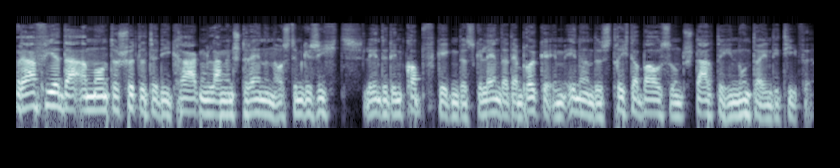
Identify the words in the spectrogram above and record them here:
Rafir da Amonte schüttelte die kragenlangen Strähnen aus dem Gesicht, lehnte den Kopf gegen das Geländer der Brücke im Innern des Trichterbaus und starrte hinunter in die Tiefe.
